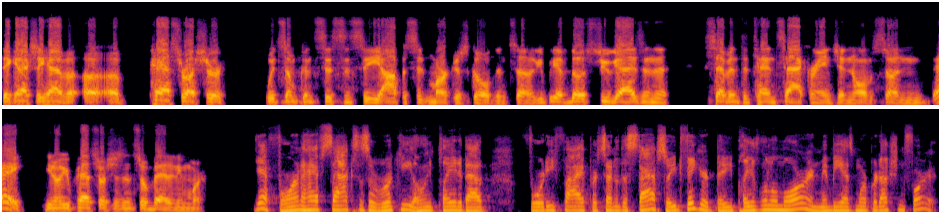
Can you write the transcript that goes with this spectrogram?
they could actually have a, a, pass rusher with some consistency opposite Marcus Golden. So if we have those two guys in the seven to ten sack range, and all of a sudden, hey, you know your pass rush isn't so bad anymore. Yeah, four and a half sacks as a rookie. Only played about forty-five percent of the snap, so you'd figure maybe plays a little more and maybe has more production for it.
